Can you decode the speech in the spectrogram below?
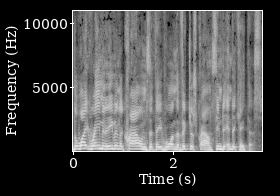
The white raiment and even the crowns that they've won, the victor's crown, seem to indicate this.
